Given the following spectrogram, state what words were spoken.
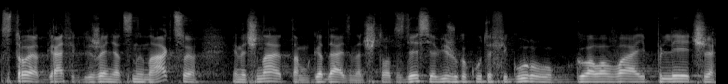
строят график движения цены на акцию и начинают там гадать, значит, вот здесь я вижу какую-то фигуру, голова и плечи,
